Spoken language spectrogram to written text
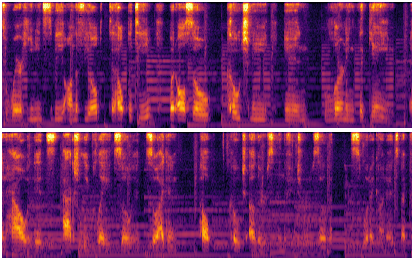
to where he needs to be on the field to help the team, but also coach me in learning the game and how it's actually played so so I can help coach others in the future. So that's what I kind of expect.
